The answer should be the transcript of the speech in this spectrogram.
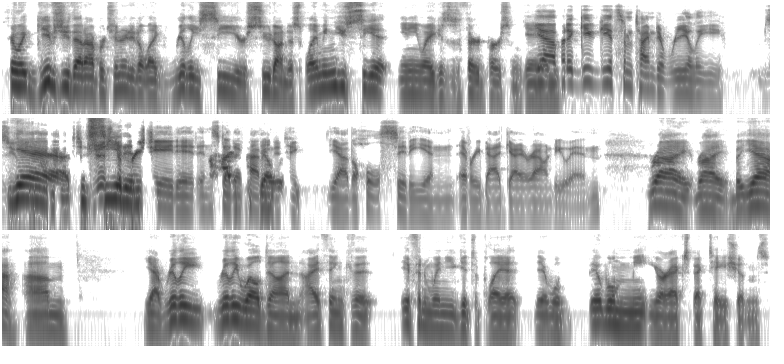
So it gives you that opportunity to like really see your suit on display. I mean, you see it anyway because it's a third person game. Yeah, but it gets some time to really zoom yeah, in, to just see it appreciate it instead of having to take yeah the whole city and every bad guy around you in. Right, right. But yeah, um yeah, really really well done. I think that if and when you get to play it, it will it will meet your expectations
